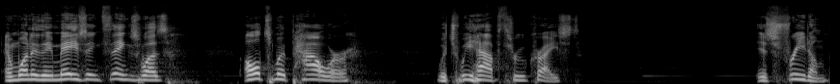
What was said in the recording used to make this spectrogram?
And one of the amazing things was ultimate power, which we have through Christ, is freedom.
